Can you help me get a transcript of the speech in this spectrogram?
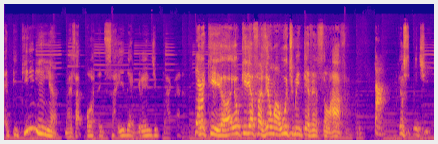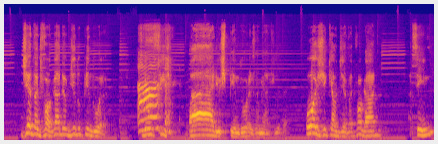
é pequenininha, mas a porta de saída é grande pra caramba. Olha aqui, ó, eu queria fazer uma última intervenção, Rafa. Tá. É o seguinte, dia do advogado é o dia do pendura. Ah. E eu fiz vários penduras na minha vida. Hoje, que é o dia do advogado, assim,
